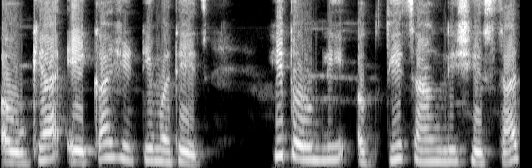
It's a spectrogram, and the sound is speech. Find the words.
अवघ्या एका शिट्टीमध्येच ही तोंडली अगदी चांगली शिजतात.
